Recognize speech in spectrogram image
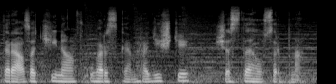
která začíná v Uherském hradišti 6. srpna.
